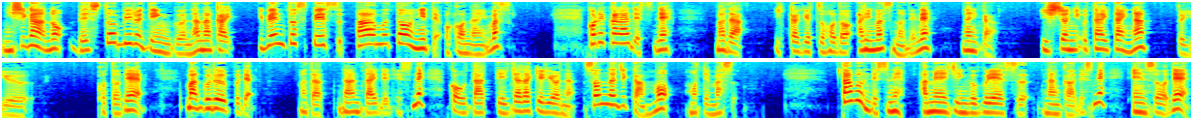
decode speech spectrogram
西側のベストビルディング7階イベントスペースパームトーンにて行います。これからですねまだ1ヶ月ほどありますのでね何か一緒に歌いたいなということで、まあ、グループでまた団体でですねこう歌っていただけるようなそんな時間も持てます。多分ですね「アメージング・グレース」なんかはですね演奏で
